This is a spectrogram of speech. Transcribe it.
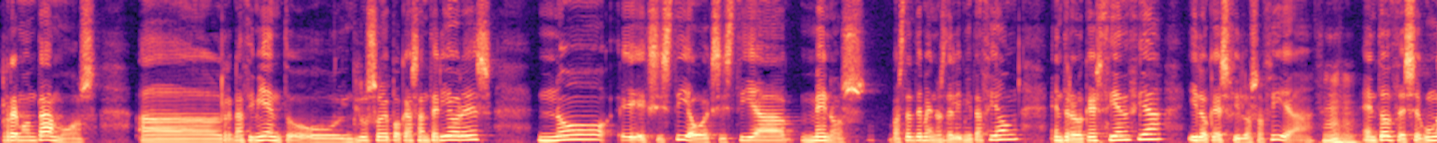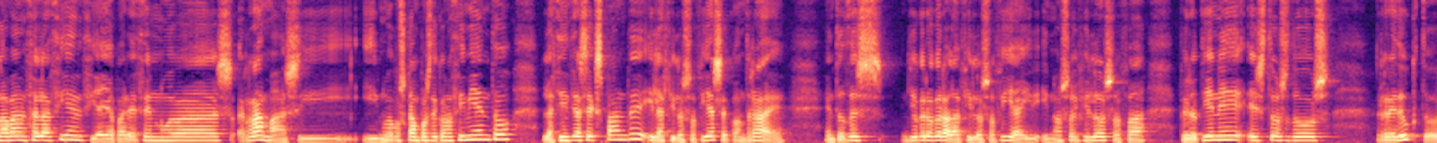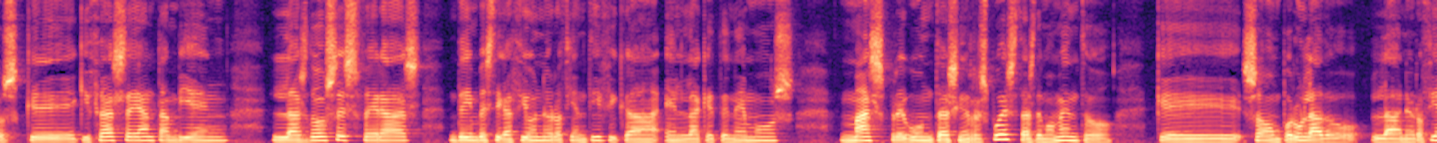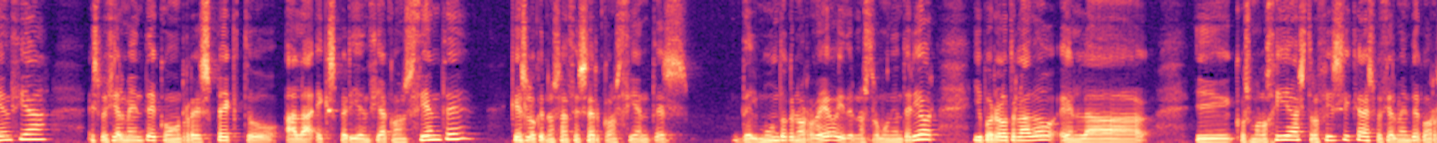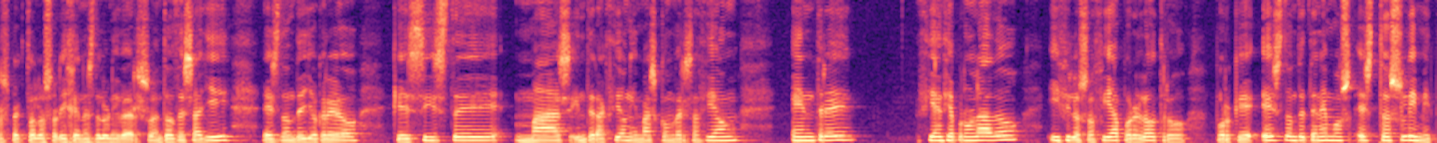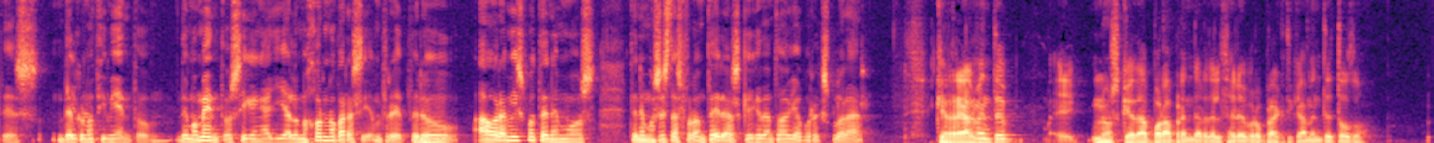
remontamos al Renacimiento o incluso épocas anteriores, no eh, existía o existía menos, bastante menos delimitación entre lo que es ciencia y lo que es filosofía. Entonces, según avanza la ciencia y aparecen nuevas ramas y, y nuevos campos de conocimiento, la ciencia se expande y la filosofía se contrae. Entonces, yo creo que ahora la filosofía, y, y no soy filósofa, pero tiene estos dos reductos que quizás sean también las dos esferas de investigación neurocientífica en la que tenemos más preguntas sin respuestas de momento, que son, por un lado, la neurociencia, especialmente con respecto a la experiencia consciente, que es lo que nos hace ser conscientes del mundo que nos rodea y de nuestro mundo interior, y por el otro lado, en la eh, cosmología, astrofísica, especialmente con respecto a los orígenes del universo. Entonces allí es donde yo creo que existe más interacción y más conversación entre ciencia por un lado y filosofía por el otro, porque es donde tenemos estos límites del conocimiento. De momento siguen allí, a lo mejor no para siempre, pero ahora mismo tenemos, tenemos estas fronteras que quedan todavía por explorar. Que realmente eh, nos queda por aprender del cerebro prácticamente todo.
